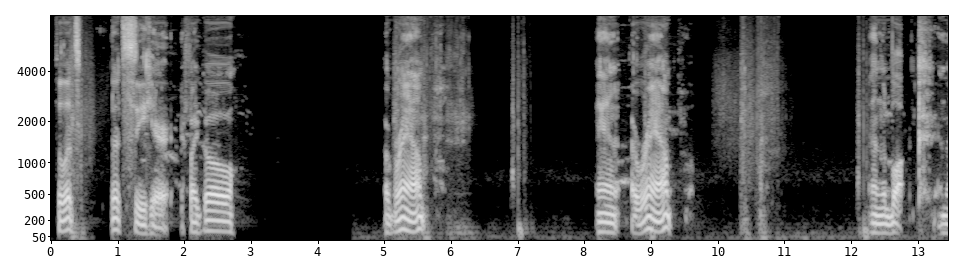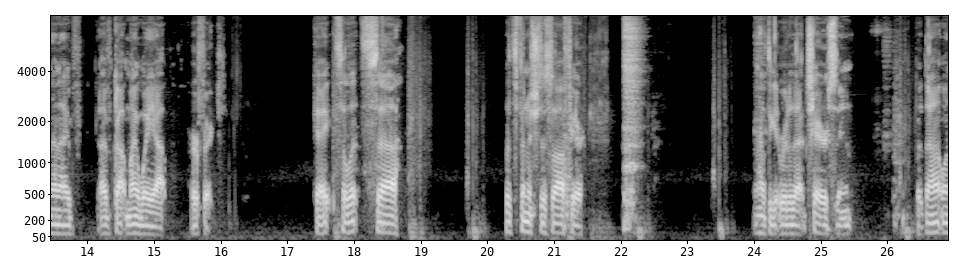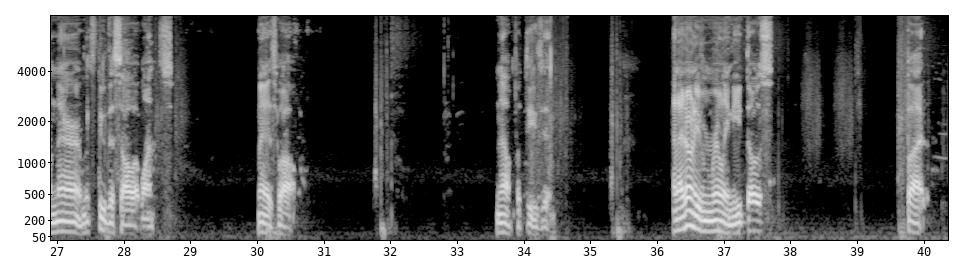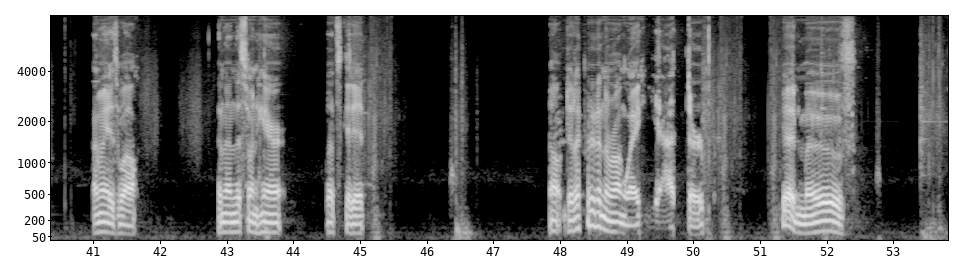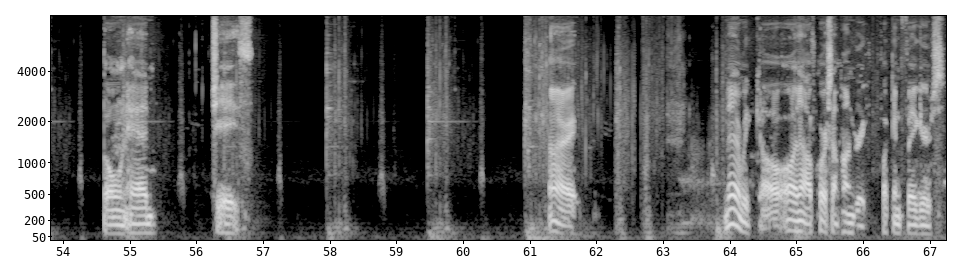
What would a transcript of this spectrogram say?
So let's let's see here. If I go a ramp and a ramp and the block, and then I've I've got my way up. Perfect. Okay, so let's uh, let's finish this off here. I have to get rid of that chair soon. Put that one there. Let's do this all at once. May as well. Now put these in. And I don't even really need those. But I may as well. And then this one here, let's get it Oh, did I put it in the wrong way? Yeah, derp. Good move. Bonehead. Jeez. Alright. There we go. Oh, no, of course I'm hungry. Fucking figures.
